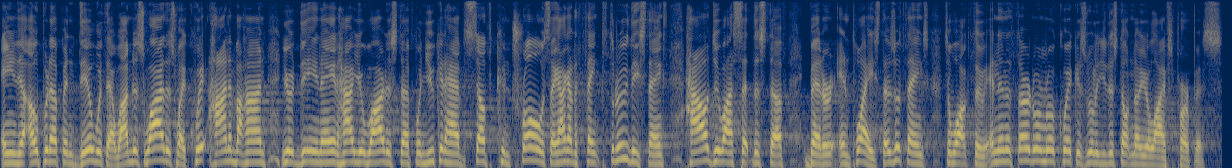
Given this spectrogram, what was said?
And you need to open up and deal with that. Well, I'm just wired this way. Quit hiding behind your DNA and how you're wired to stuff when you can have self control. Say, I got to think through these things. How do I set this stuff better in place? Those are things to walk through. And then the third one, real quick, is really you just don't know your life's purpose.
